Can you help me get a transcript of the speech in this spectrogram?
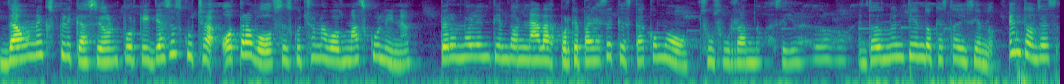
Da una explicación porque ya se escucha otra voz, se escucha una voz masculina, pero no le entiendo nada porque parece que está como susurrando así. Entonces no entiendo qué está diciendo. Entonces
